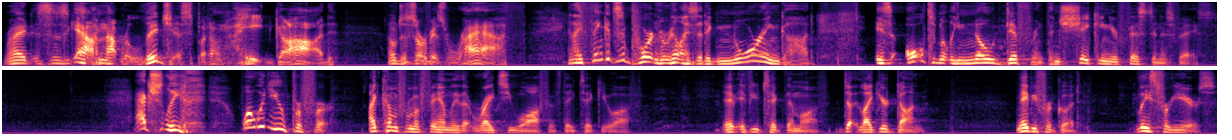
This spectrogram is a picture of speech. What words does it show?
Right? It says, yeah, I'm not religious, but I don't hate God. I don't deserve His wrath. And I think it's important to realize that ignoring God is ultimately no different than shaking your fist in his face. Actually, what would you prefer? I come from a family that writes you off if they tick you off. If you tick them off, like you're done. Maybe for good, at least for years.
